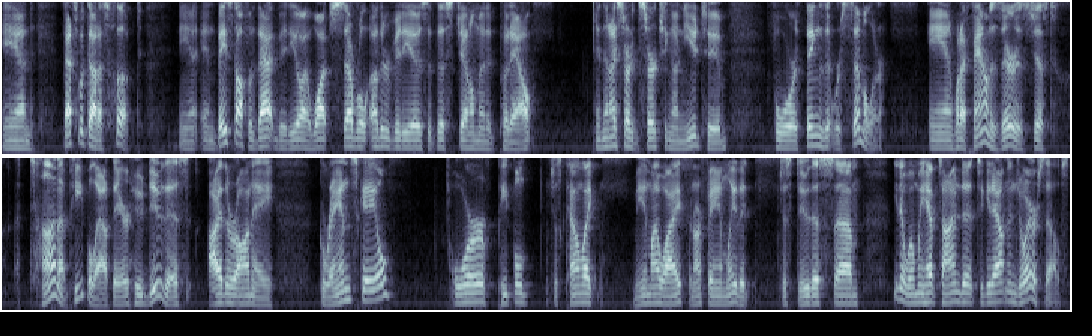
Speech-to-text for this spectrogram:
and that's what got us hooked. And, and based off of that video, I watched several other videos that this gentleman had put out and then I started searching on YouTube for things that were similar. And what I found is there is just a ton of people out there who do this either on a grand scale or people just kind of like me and my wife and our family that just do this, um, you know, when we have time to, to get out and enjoy ourselves.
